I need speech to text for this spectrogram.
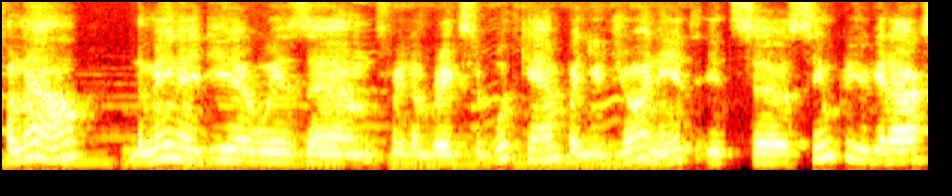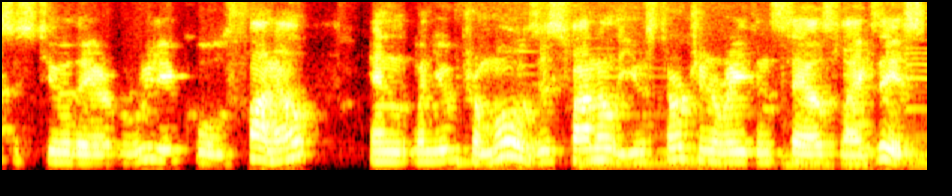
For now, the main idea with um, Freedom Breakthrough Bootcamp, when you join it, it's uh, simply you get access to the really cool funnel and when you promote this funnel, you start generating sales like this.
